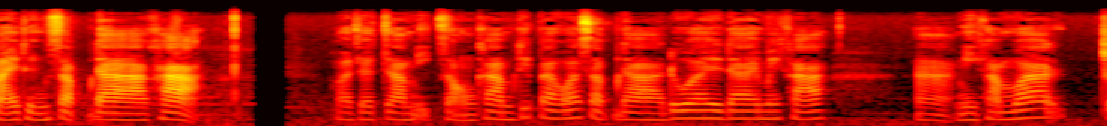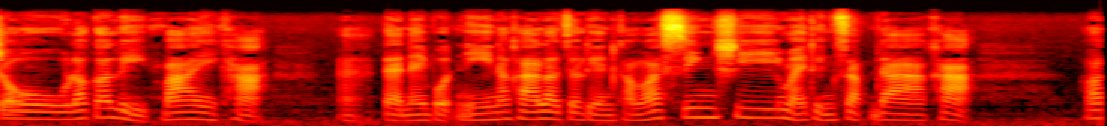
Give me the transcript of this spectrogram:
หมายถึงสัปดาห์ค่ะ พอจะจำอีกสองคำที่แปลว่าสัปดาห์ด้วยได้ไหมคะะมีคำว่าโจแล้วก็หลีป้ายค่ะแต่ในบทนี้นะคะเราจะเรียนคำว่าซิงชีหมายถึงสัปดาห์ค่ะข้อ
